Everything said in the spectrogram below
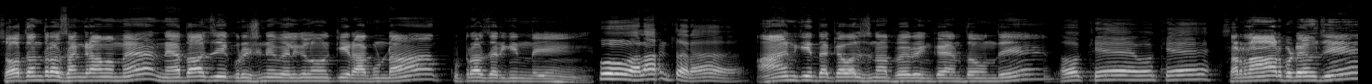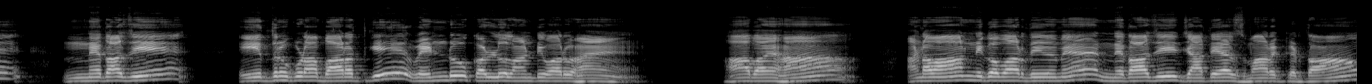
స్వాతంత్ర సంగ్రామమే నేతాజీ కృషిని వెలుగులోకి రాకుండా కుట్ర జరిగింది. ఓ అలా అంటారా? ఆయనకి దక్కవలసిన పేరు ఇంకా ఎంతో ఉంది. Okay okay. సర్దార్ పటేల్ జీ నేతాజీ ఇద్దరు కూడా భారత్కి రెండు కళ్ళు లాంటి వారు హై हाँ भाई हाँ अंडमान निकोबार द्वीप में नेताजी जातीय स्मारक करताम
